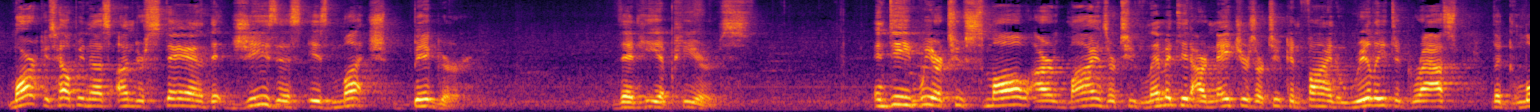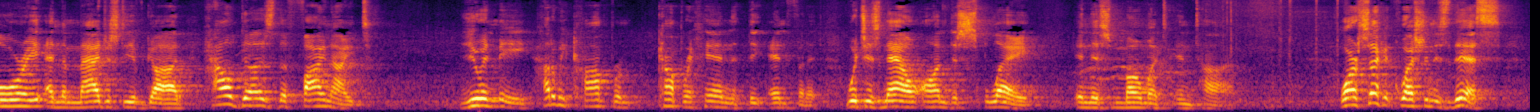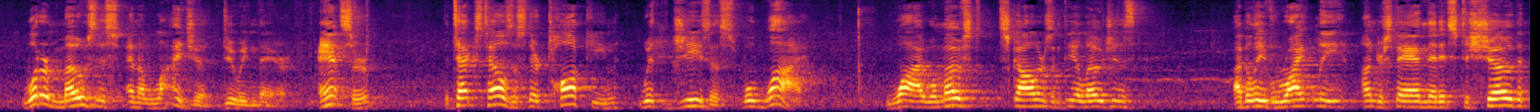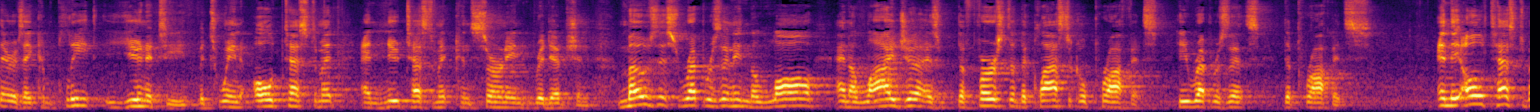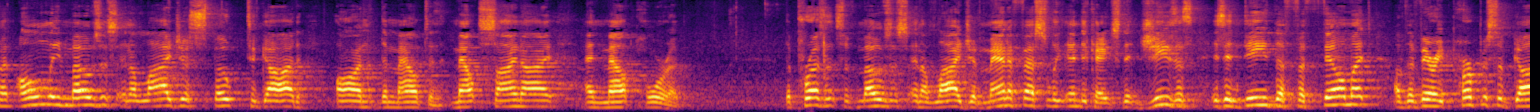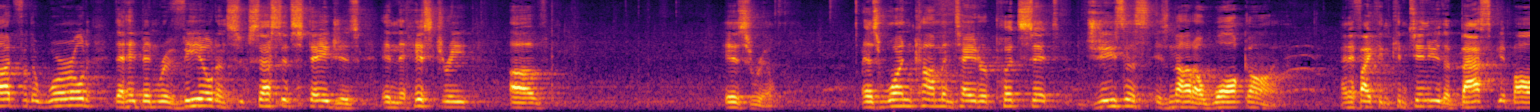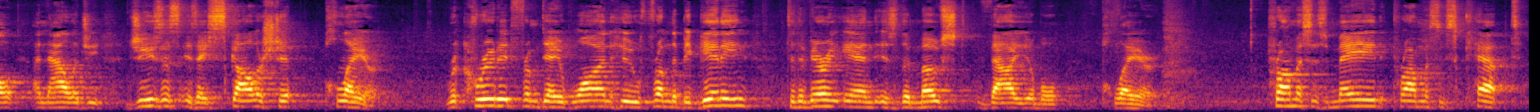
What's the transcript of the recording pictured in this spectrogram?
Mark is helping us understand that Jesus is much bigger than he appears. Indeed, we are too small, our minds are too limited, our natures are too confined really to grasp the glory and the majesty of God, how does the finite, you and me, how do we compre- comprehend the infinite, which is now on display in this moment in time? Well, our second question is this What are Moses and Elijah doing there? Answer the text tells us they're talking with Jesus. Well, why? Why? Well, most scholars and theologians I believe, rightly understand that it's to show that there is a complete unity between Old Testament and New Testament concerning redemption. Moses representing the law, and Elijah as the first of the classical prophets. He represents the prophets. In the Old Testament, only Moses and Elijah spoke to God on the mountain, Mount Sinai and Mount Horeb the presence of Moses and Elijah manifestly indicates that Jesus is indeed the fulfillment of the very purpose of God for the world that had been revealed in successive stages in the history of Israel. As one commentator puts it, Jesus is not a walk on. And if I can continue the basketball analogy, Jesus is a scholarship player, recruited from day one, who from the beginning to the very end is the most valuable player. Promises made, promises kept.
